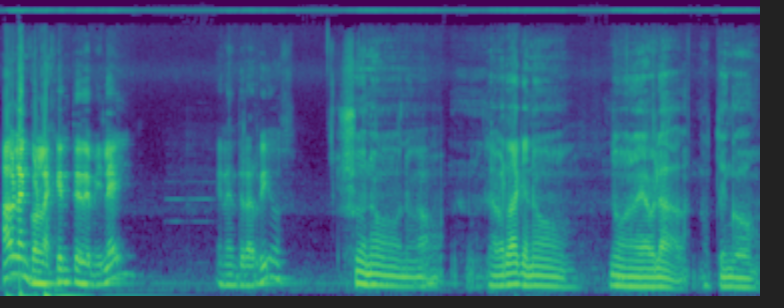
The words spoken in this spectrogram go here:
¿Hablan con la gente de Miley en Entre Ríos? Yo no, no, No. la verdad que no, no he hablado, no tengo...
